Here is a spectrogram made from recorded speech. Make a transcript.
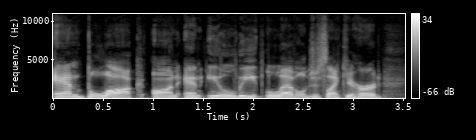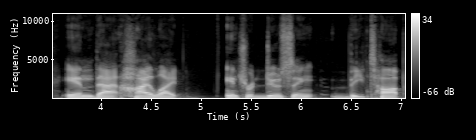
and block on an elite level, just like you heard in that highlight introducing the top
